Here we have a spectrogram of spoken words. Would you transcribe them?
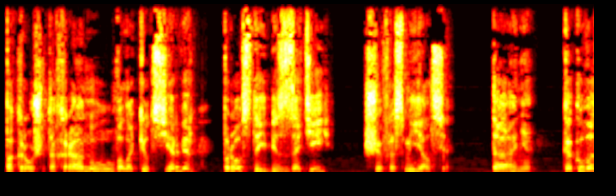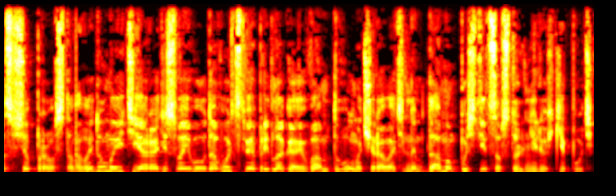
покрошит охрану, волокет сервер». Просто и без затей?» Шеф рассмеялся. «Таня, как у вас все просто. Вы думаете, я ради своего удовольствия предлагаю вам двум очаровательным дамам пуститься в столь нелегкий путь?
